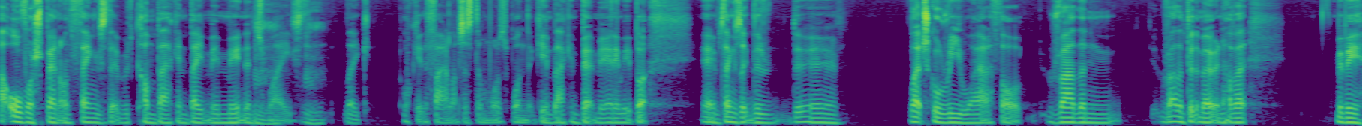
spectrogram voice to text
I overspent on things that would come back and bite me maintenance wise. Mhm. Like, okay, the fire alarm system was one that came back and bit me anyway, but um, things like the the electrical rewire, I thought rather than rather than put them out and have it, maybe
